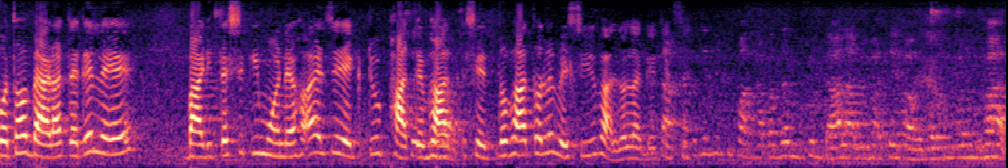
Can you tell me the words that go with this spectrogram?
কোথাও বেড়াতে গেলে বাড়িতে এসে কি মনে হয় যে একটু ভাতে ভাত। সেদ্ধ ভাত হলে বেশি ভালো লাগে ডাল আলু ভাতে হয় গরম গরম ভাত।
